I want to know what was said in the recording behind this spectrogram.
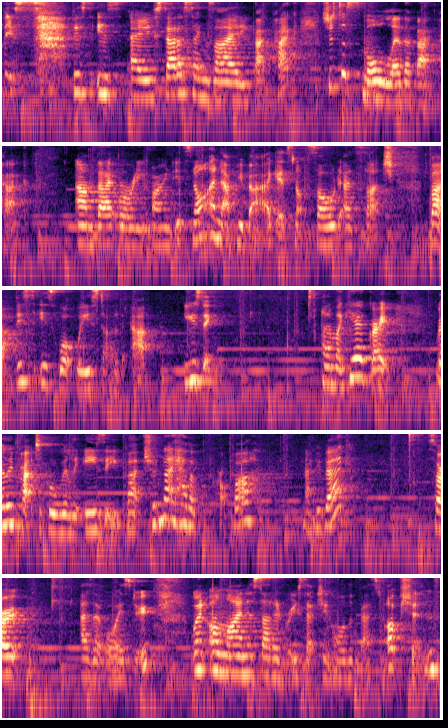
this. This is a status anxiety backpack. It's just a small leather backpack um, that I already owned. It's not a nappy bag, it's not sold as such, but this is what we started out using. And I'm like, yeah, great, really practical, really easy, but shouldn't I have a proper nappy bag? So, as I always do, went online and started researching all the best options,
